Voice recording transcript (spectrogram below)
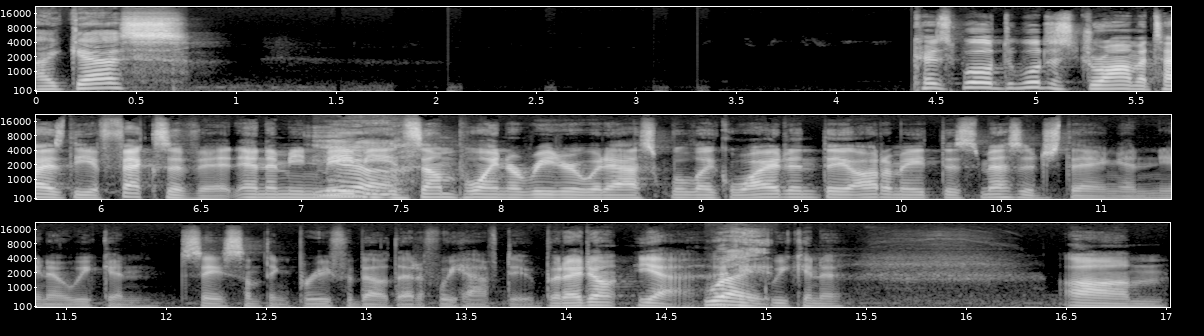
I guess Because we'll we'll just dramatize the effects of it, and I mean, maybe Yeah. at some point a reader would ask, "Well, like, why didn't they automate this message thing?" And you know, we can say something brief about that if we have to. But I don't. Yeah, I Right. think we can. Uh, um.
